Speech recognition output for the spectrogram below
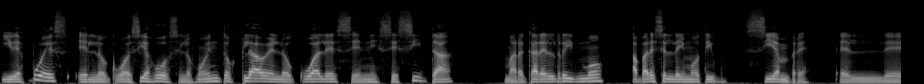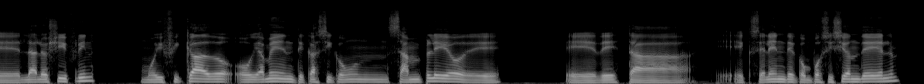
Y después, en lo, como decías vos, en los momentos clave en los cuales se necesita marcar el ritmo, aparece el leitmotiv, siempre. El de Lalo Schifrin, modificado, obviamente, casi como un sampleo de, eh, de esta excelente composición de él.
